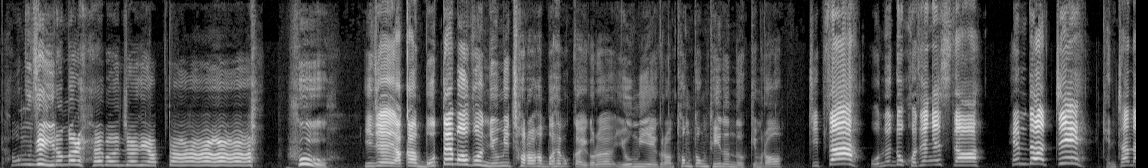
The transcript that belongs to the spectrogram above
평생 이런 말 해본 적이 없다 후 이제 약간 못돼 먹은 유미처럼 한번 해볼까 이거를 유미의 그런 통통 튀는 느낌으로 집사, 오늘도 고생했어. 힘들었지? 괜찮아.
